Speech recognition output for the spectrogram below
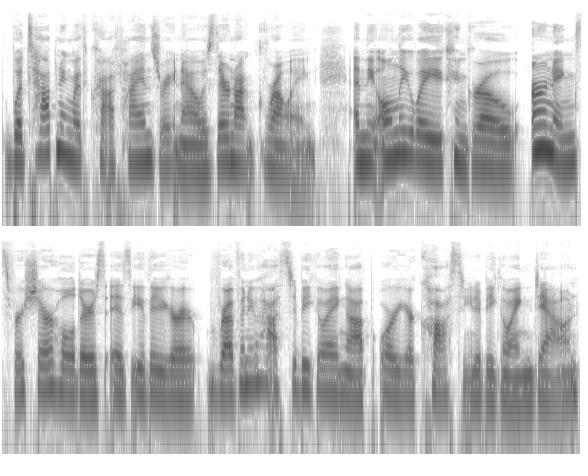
what's happening with Kraft Heinz right now is they're not growing, and the only way you can grow earnings for shareholders is either your revenue has to be going up or your costs need to be going down.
